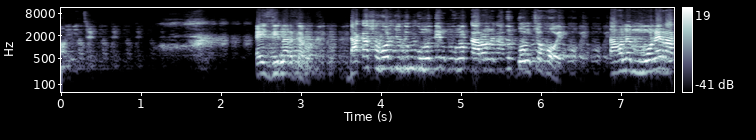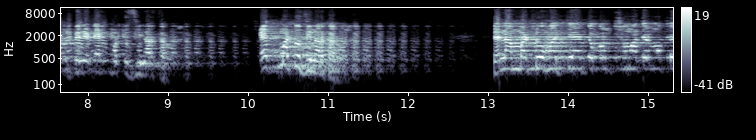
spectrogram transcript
হয়েছে। এই জিনার কারণে। ঢাকা শহর যদি কোনোদিন কোনো কারণে যদি ধ্বংস হয়, তাহলে মনে রাখবেন এটা একমাত্র জিনার কারণ। একমাত্র জিনার কারণে। নাম্বার টু হচ্ছে, যখন সমাজের মধ্যে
